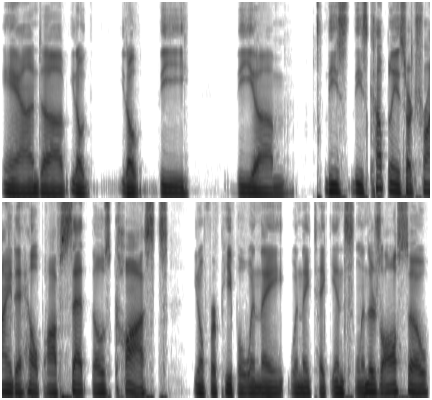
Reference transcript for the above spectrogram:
and uh, you know, you know the the um, these these companies are trying to help offset those costs, you know, for people when they when they take insulin. There's also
